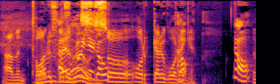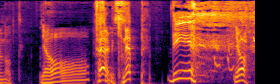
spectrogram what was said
ja men tar du Bells road. så orkar du gå Ja. länge. ja, Eller något. Ja. Färdknäpp, det är, ja.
